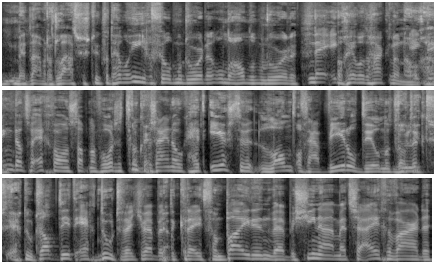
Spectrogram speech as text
met name het laatste stuk wat helemaal ingevuld moet worden... onderhandeld moet worden, Nee, ik nog heel wat haken en ogen Ik denk dat we echt wel een stap naar voren Oké. we zijn ook het eerste land, of ja, werelddeel natuurlijk... dit echt doet. Dat dit echt doet. Weet je, we hebben Ja. de decreet van Biden, we hebben China met zijn eigen waarden.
